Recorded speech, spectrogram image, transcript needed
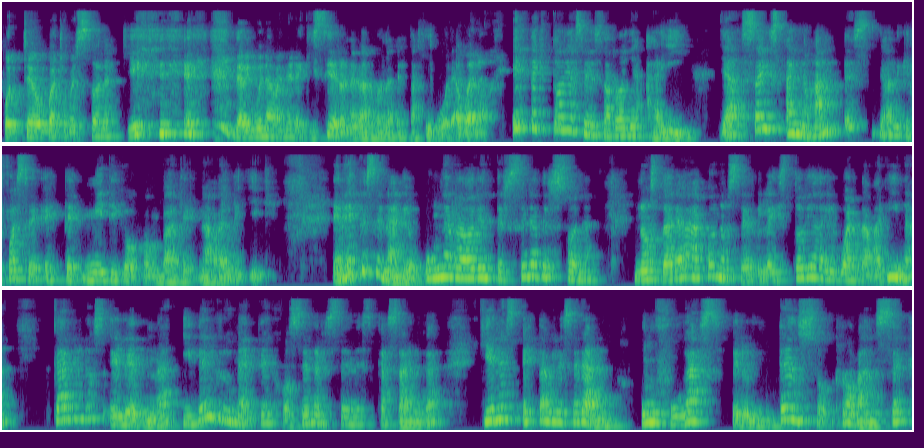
por tres o cuatro personas que de alguna manera quisieron enarbolar esta figura. Bueno, esta historia se desarrolla ahí, ya seis años antes ya de que fuese este mítico combate naval de Iquique. En este escenario, un narrador en tercera persona nos dará a conocer la historia del guardamarina Carlos Eledna y del grumete José Mercedes Casanga, quienes establecerán un fugaz pero intenso romance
